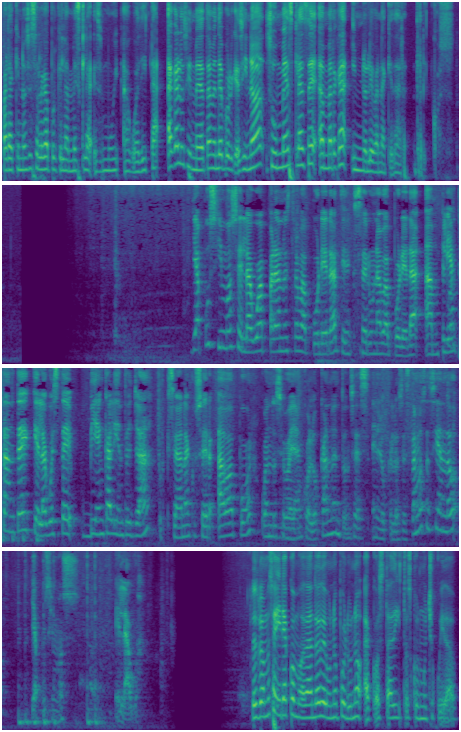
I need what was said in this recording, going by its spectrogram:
para que no se salga porque la mezcla es muy aguadita. Hágalos inmediatamente porque si no, su mezcla se amarga y no le van a quedar ricos. Ya pusimos el agua para nuestra vaporera, tiene que ser una vaporera amplia, bastante que el agua esté bien caliente ya, porque se van a cocer a vapor cuando se vayan colocando, entonces en lo que los estamos haciendo ya pusimos el agua. Los vamos a ir acomodando de uno por uno acostaditos con mucho cuidado.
